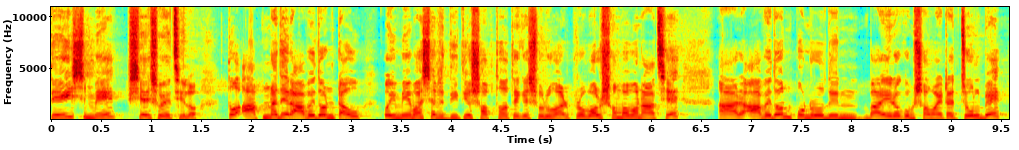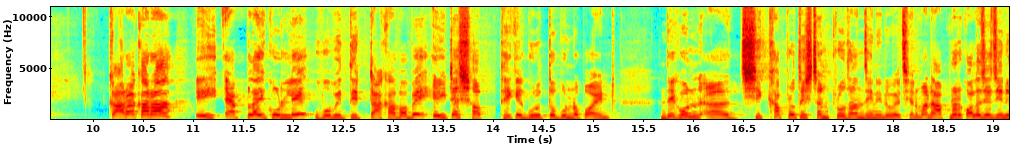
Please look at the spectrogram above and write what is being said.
তেইশ মে শেষ হয়েছিল। তো আপনাদের আবেদনটাও ওই মে মাসের দ্বিতীয় সপ্তাহ থেকে শুরু হওয়ার প্রবল সম্ভাবনা আছে। আর আবেদন পনেরো দিন বা এরকম সময়টা চলবে। কারা কারা এই অ্যাপ্লাই করলে উপবৃত্তির টাকা পাবে, এইটা সব থেকে গুরুত্বপূর্ণ পয়েন্ট দেখুন শিক্ষা প্রতিষ্ঠান প্রধান যিনি রয়েছেন মানে আপনার কলেজে যিনি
